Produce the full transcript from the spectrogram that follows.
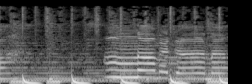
ना मैं जाना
